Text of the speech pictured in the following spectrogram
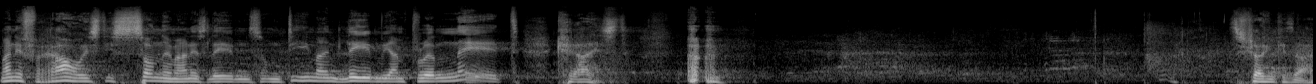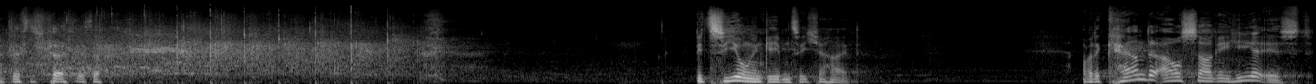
Meine Frau ist die Sonne meines Lebens, um die mein Leben wie ein Planet kreist. Das ist schön gesagt. Das ist schön gesagt. Beziehungen geben Sicherheit. Aber der Kern der Aussage hier ist,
